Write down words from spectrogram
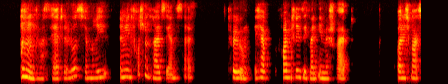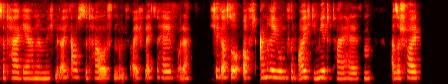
Was heute los? Ich habe irgendwie 'n Frosch im Hals die ganze Zeit. Entschuldigung. Ich freue mich riesig, wenn ihr mir schreibt. Und ich mag's total gerne, mich mit euch auszutauschen und für euch vielleicht zu helfen oder ich kriege auch so oft Anregungen von euch, die mir total helfen. Also, scheut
